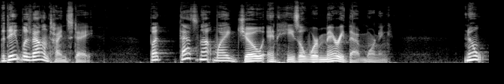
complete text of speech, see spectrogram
The date was Valentine's Day, that's not why Joe and Hazel were married that morning. No,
